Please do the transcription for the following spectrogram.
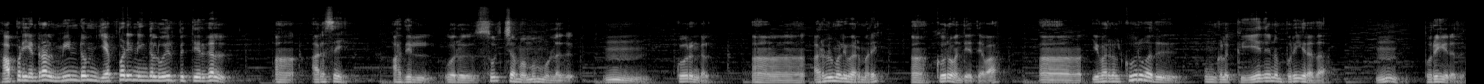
அப்படி என்றால் மீண்டும் எப்படி நீங்கள் உயிர்ப்பித்தீர்கள்? அரசே அதில் ஒரு சூட்சமமும் உள்ளது. ம் கூறுங்கள். அருள்மொழிவர்மரை ஆ கூறு வந்தியத்தேவா. இவர்கள் கூறுவது உங்களுக்கு ஏதேனும் புரிகிறதா? ம் புரிகிறது.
